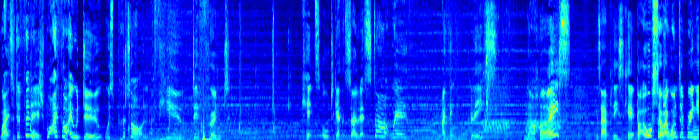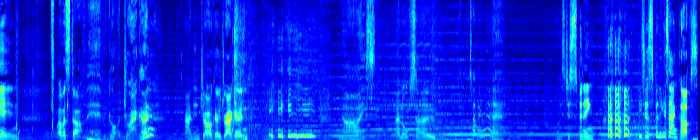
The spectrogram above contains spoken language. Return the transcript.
Right, so to finish, what I thought I would do was put on a few different kits all together. So let's start with, I think, police. Nice. There's our police kit. But also, I want to bring in some other stuff. Here we got a dragon. And Ninjago dragon. nice. And also, what's happening there? Oh, he's just spinning. he's just spinning his handcuffs.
